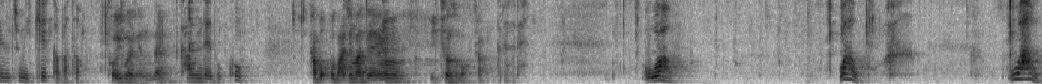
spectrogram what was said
얘는 좀 익힐까봐 더 더 익어야겠는데? 가운데 놓고. 다 먹고 마지막에 응. 익혀서 먹자. 그래 그래. 와우. 와우. 와우.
